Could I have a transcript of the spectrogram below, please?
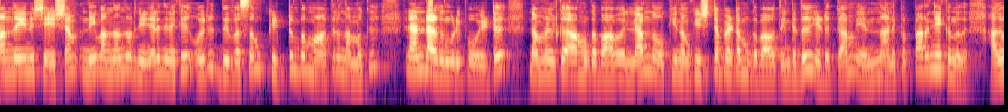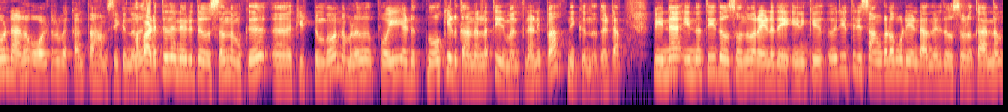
വന്നതിന് ശേഷം നീ വന്നതെന്ന് പറഞ്ഞു കഴിഞ്ഞാൽ നിനക്ക് ഒരു ദിവസം കിട്ടുമ്പോൾ മാത്രം നമുക്ക് രണ്ടാൾക്കും കൂടി പോയിട്ട് നമ്മൾക്ക് ആ മുഖഭാവം എല്ലാം നോക്കി നമുക്ക് ഇഷ്ടപ്പെട്ട മുഖഭാവത്തിന്റെത് എടുക്കാം എന്നാണ് ഇപ്പം പറഞ്ഞേക്കുന്നത്. അതുകൊണ്ടാണ് ഓൾട്ടർ വെക്കാൻ താമസിക്കുന്നത്. അപ്പോൾ അടുത്ത് തന്നെ ഒരു ദിവസം നമുക്ക് കിട്ടുമ്പോൾ നമ്മൾ പോയി എടു നോക്കിയെടുക്കാന്നുള്ള തീരുമാനത്തിലാണ് ഇപ്പം നിൽക്കുന്നത് കേട്ടോ. പിന്നെ ഇന്നത്തെ ഈ ദിവസം എന്ന് പറയണത് എനിക്ക് ഒരു ഇത്തിരി സങ്കടം കൂടി ഉണ്ടാകുന്ന ഒരു ദിവസമാണ്. കാരണം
